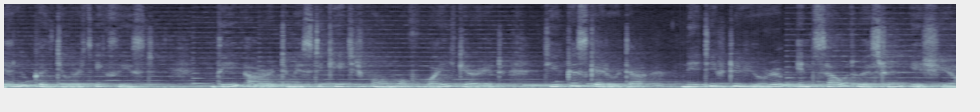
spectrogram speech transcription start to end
yellow cultivars exist. They are domesticated form of wild carrot Daucus carota native to Europe and southwestern Asia.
